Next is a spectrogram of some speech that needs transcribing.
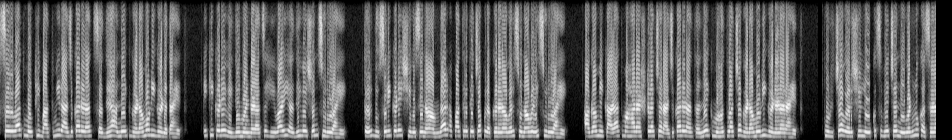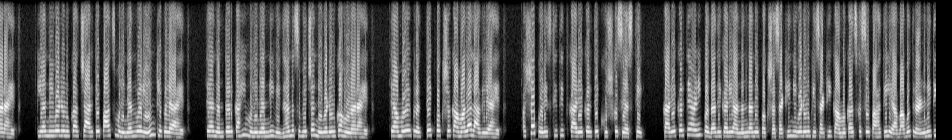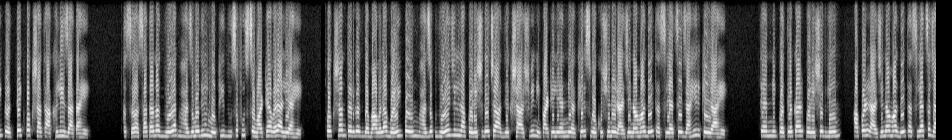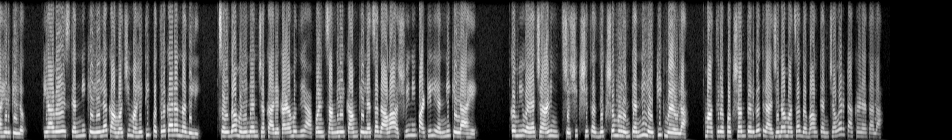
सर्वात मोठी बातमी राजकारणात सध्या अनेक घडामोडी घडत आहेत. एकीकडे विधिमंडळाचं हिवाळी अधिवेशन सुरू आहे तर दुसरीकडे शिवसेना आमदार अपात्रतेच्या प्रकरणावर सुनावणी सुरू आहे. आगामी काळात महाराष्ट्राच्या राजकारणात अनेक महत्त्वाच्या घडामोडी घडणार आहेत. पुढच्या वर्षी लोकसभेच्या निवडणूक असणार आहेत. या निवडणुका चार ते पाच महिन्यांवर येऊन ठेपल्या आहेत. त्यानंतर काही महिन्यांनी विधानसभेच्या निवडणुका होणार आहेत. त्यामुळे प्रत्येक पक्ष कामाला लागले आहेत. अशा परिस्थितीत कार्यकर्ते खुशकसे असतील. कार्यकर्ते आणि पदाधिकारी आनंदाने पक्षासाठी निवडणुकीसाठी कामकाज कसे पाहतील याबाबत रणनीती प्रत्येक पक्षात आखली जात आहे. असं असताना धुळ्यात भाजमधील मोठी धुसफूस चव्हाट्यावर आली आहे. पक्षांतर्गत दबावाला बळी पडून भाजप धुळे जिल्हा परिषदेच्या अध्यक्षा अश्विनी पाटील यांनी अखेर स्वखुशीने राजीनामा देत असल्याचे जाहीर केलं आहे. त्यांनी पत्रकार परिषद घेऊन आपण राजीनामा देत असल्याचं जाहीर केलं. यावेळेस त्यांनी केलेल्या कामाची माहिती पत्रकारांना दिली. चौदा महिन्यांच्या कार्यकाळामध्ये आपण चांगले काम केल्याचा दावा अश्विनी पाटील यांनी केला आहे. कमी वयाच्या आणि उच्च शिक्षित अध्यक्ष म्हणून त्यांनी लौकिक मिळवला. मात्र पक्षांतर्गत राजीनामाचा दबाव त्यांच्यावर टाकण्यात आला.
